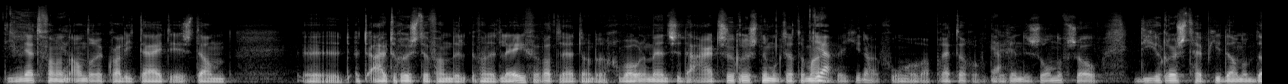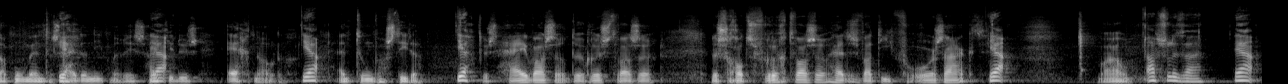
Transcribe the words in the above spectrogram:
die net van een andere kwaliteit is dan eh, het uitrusten van, de, van het leven. Wat hè, dan de gewone mensen de aardse rust noem ik dat er maar. Ja. Een beetje, nou, ik voel me wel prettig of ik Ja. lig in de zon of zo. Die rust heb je dan op dat moment, als Ja. hij er niet meer is, had je dus echt nodig. ja, En toen was die er. ja, Dus hij was er, de rust was er, de schotsvrucht was er, hè, dus wat hij veroorzaakt. ja. Wauw. Absoluut waar. Ja.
